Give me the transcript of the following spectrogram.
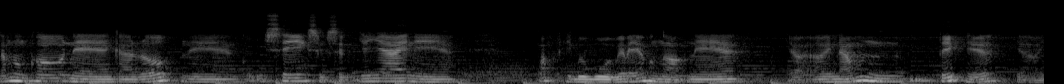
nấm lông khô nè cà rốt nè củ sen sực sực dai dai nè bắp thì bùi bùi béo béo và ngọt nè. Trời ơi nấm tiếc hiểu trời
